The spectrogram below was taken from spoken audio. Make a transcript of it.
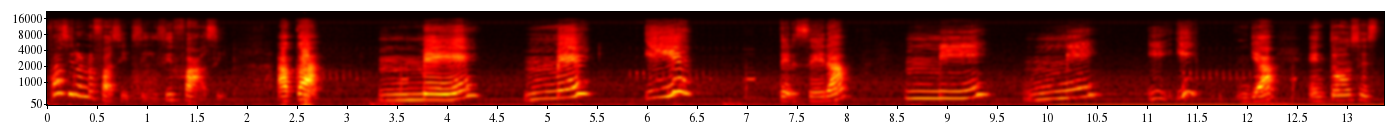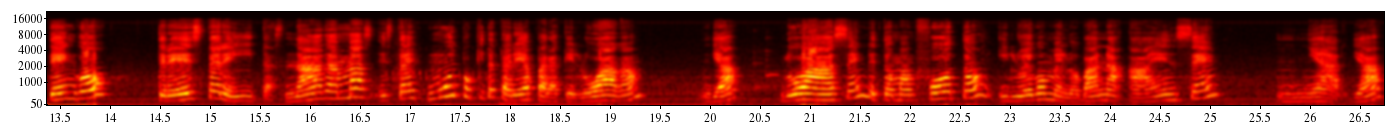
¿Fácil o no fácil? Sí, sí, fácil. Acá, me y tercera, mi, mi y i. ¿Ya? Entonces tengo tres tareitas, nada más. Está muy poquita tarea para que lo hagan, ¿ya? Lo hacen, le toman foto y luego me lo van a, a enseñar, ¿ya?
